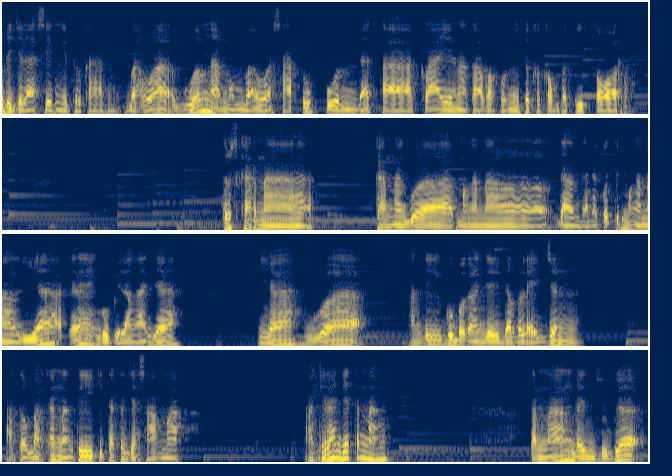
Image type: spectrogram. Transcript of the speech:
udah jelasin gitu kan bahwa gue nggak membawa satupun data klien atau apa pun itu ke kompetitor. Terus karena karena gue mengenal dalam tanda kutip mengenal dia akhirnya yang gue bilang aja ya gue nanti gue bakalan jadi double agent atau bahkan nanti kita kerjasama. Akhirnya dia tenang. Tenang dan juga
